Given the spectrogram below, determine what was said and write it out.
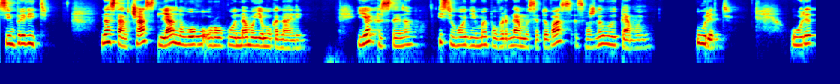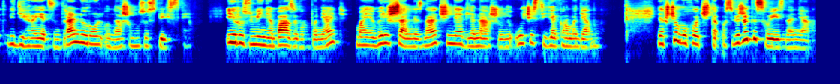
Всім привіт! Настав час для нового уроку на моєму каналі. Я Христина, і сьогодні ми повернемося до вас з важливою темою уряд. Уряд відіграє центральну роль у нашому суспільстві, і розуміння базових понять має вирішальне значення для нашої участі як громадян. Якщо ви хочете освіжити свої знання,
